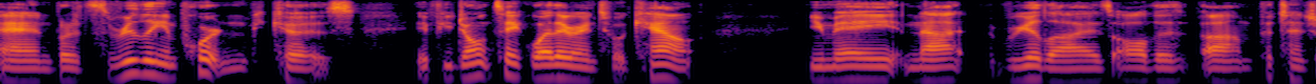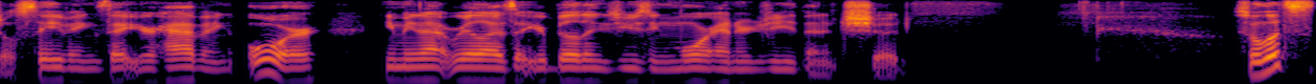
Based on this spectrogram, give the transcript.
And but it's really important because if you don't take weather into account, you may not realize all the um, potential savings that you're having, or you may not realize that your building is using more energy than it should. So let's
